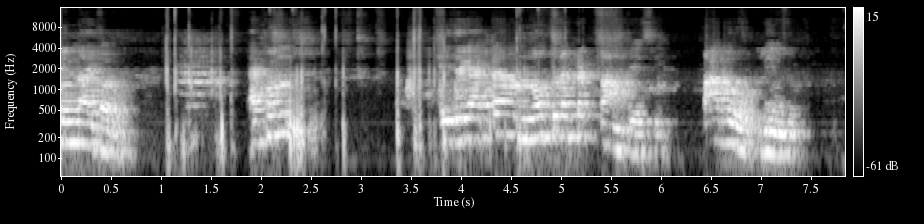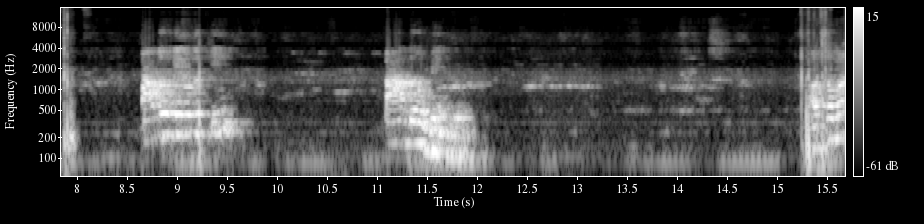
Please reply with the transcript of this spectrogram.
নির্ণয় করো। এখন এই জায়গায় একটা নতুন একটা টার্ম পেয়েছি পাদ বিন্দু পাদ বিন্দু কি? পাদ বিন্দু অথবা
